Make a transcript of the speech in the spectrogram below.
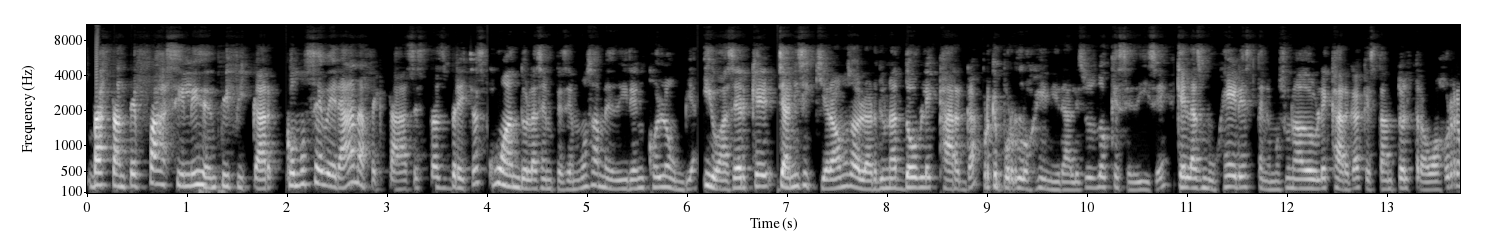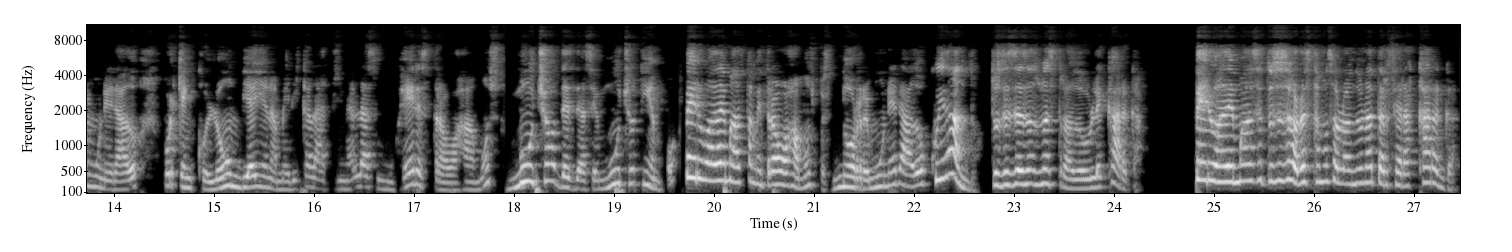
bastante fácil identificar cómo se verán afectadas estas brechas cuando las empecemos a medir en Colombia y va a ser que ya ni siquiera vamos a hablar de una doble carga, porque por lo general eso es lo que se dice, que las mujeres tenemos una doble carga, que tanto el trabajo remunerado, porque en Colombia y en América Latina las mujeres trabajamos mucho desde hace mucho tiempo, pero además también trabajamos pues no remunerado cuidando. Entonces esa es nuestra doble carga. Pero además, entonces ahora estamos hablando de una tercera carga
